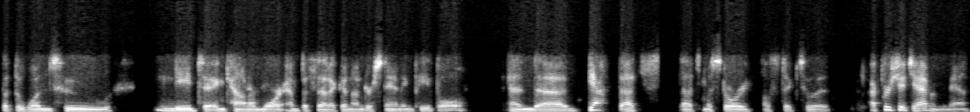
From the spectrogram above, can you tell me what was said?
but the ones who need to encounter more empathetic and understanding people. And uh, yeah, that's that's my story. I'll stick to it. I appreciate you having me, man.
